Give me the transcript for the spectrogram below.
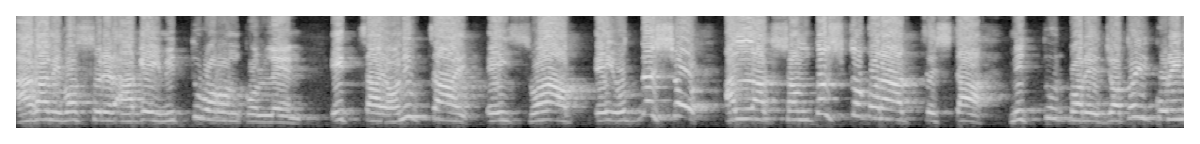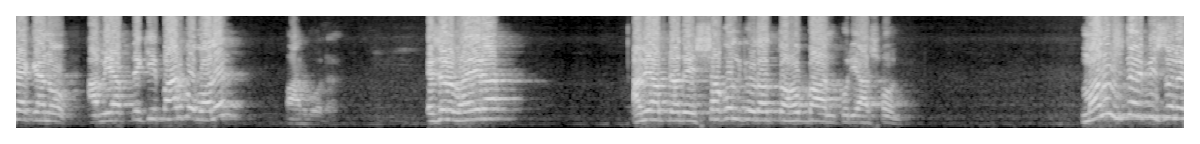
আগামী বছরের আগেই মৃত্যুবরণ করলেন। ইচ্ছায়, অনিচ্ছায় এই সোয়াব এই উদ্দেশ্য আল্লাহ সন্তুষ্ট করার চেষ্টা মৃত্যুর পরে যতই করি না কেন, আমি আপনি কি পারব বলেন? পারব না। এজন্য ভাইয়েরা আমি আপনাদের সকলকে উদাত্ত আহ্বান করি, আসুন। মানুষদের পিছনে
